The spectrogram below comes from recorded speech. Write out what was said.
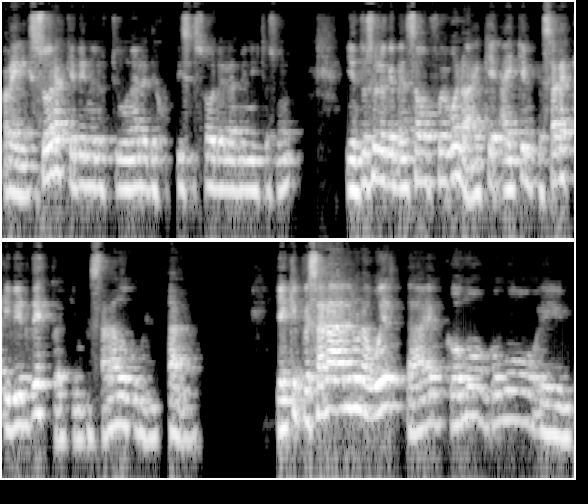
revisoras que tienen los tribunales de justicia sobre la administración. Y entonces lo que pensamos fue, bueno, hay que, hay que empezar a escribir de esto, hay que empezar a documentarlo. Y hay que empezar a darle una vuelta a ver cómo, cómo eh,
